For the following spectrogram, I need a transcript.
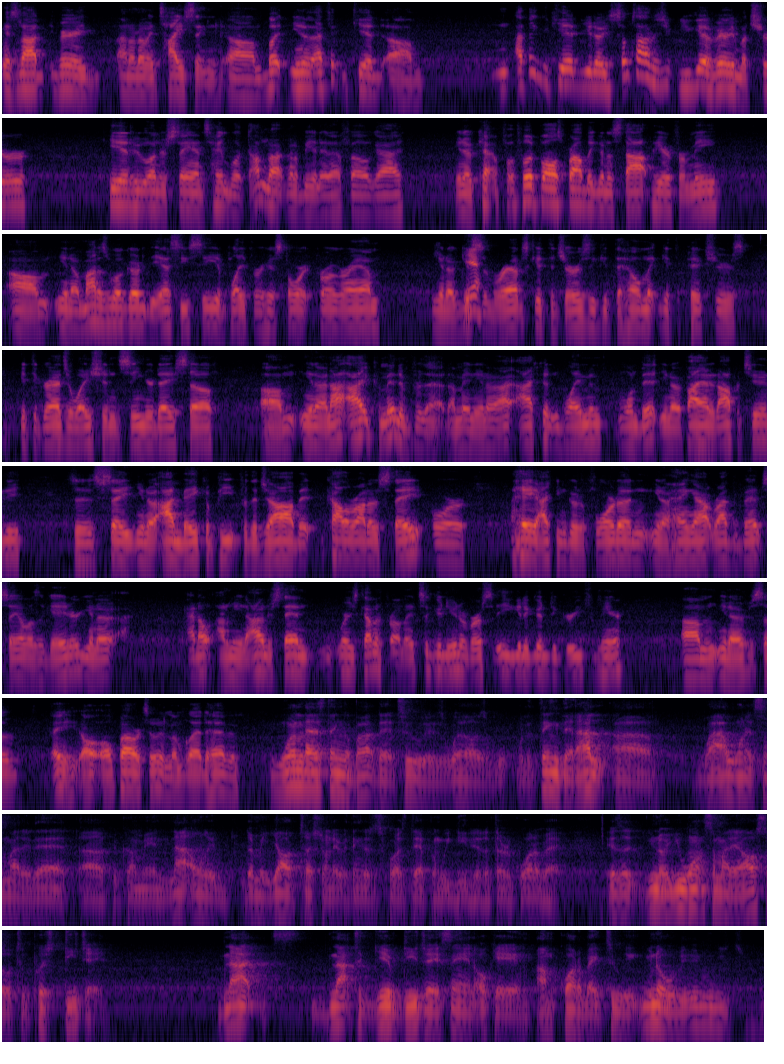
it's not very I don't know enticing. Um, but you know I think the kid um, I think the kid you know sometimes you, you get a very mature kid who understands. Hey, look, I'm not going to be an NFL guy. You know, football is probably going to stop here for me. Um, you know, might as well go to the SEC and play for a historic program. You know, get yeah. some reps, get the jersey, get the helmet, get the pictures, get the graduation, senior day stuff. Um, you know, and I, I, commend him for that. I mean, you know, I, I, couldn't blame him one bit. You know, if I had an opportunity to say, you know, I may compete for the job at Colorado State, or hey, I can go to Florida and you know hang out, ride the bench, say I was a Gator. You know, I don't. I mean, I understand where he's coming from. It's a good university. You get a good degree from here. Um, you know, so hey, all, all power to him. I'm glad to have him. One last thing about that too, as well, is the thing that I. Uh, why I wanted somebody that uh, could come in. Not only, I mean, y'all touched on everything as far as depth, and we needed a third quarterback. Is it you know you want somebody also to push DJ, not not to give DJ saying okay I'm quarterback too. You know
